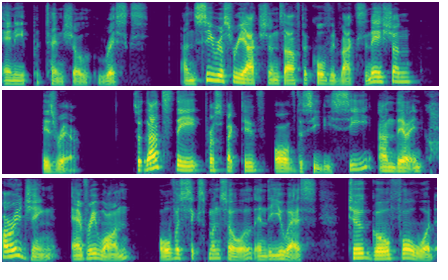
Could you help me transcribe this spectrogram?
any potential risks, and serious reactions after COVID vaccination is rare. So that's the perspective of the CDC, and they're encouraging everyone over six months old in the US to go forward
